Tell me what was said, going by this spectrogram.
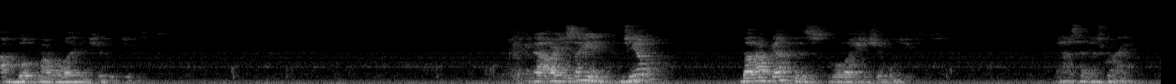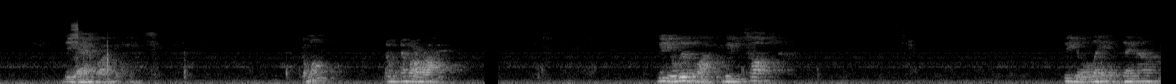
I booked my relationship with Jesus. Now, are you saying, Jim, but I've got this relationship with Jesus? And I said, that's great. Do you act like it? Come on. Am, am I right? Do you live like it? Do you talk? Do you lay it down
